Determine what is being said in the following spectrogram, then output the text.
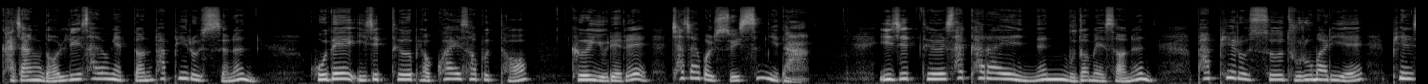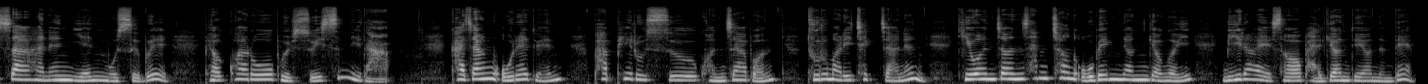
가장 널리 사용했던 파피루스는 고대 이집트 벽화에서부터 그 유래를 찾아볼 수 있습니다. 이집트 사카라에 있는 무덤에서는 파피루스 두루마리에 필사하는 옛 모습을 벽화로 볼 수 있습니다. 가장 오래된 파피루스 권자본 두루마리 책자는 기원전 3500년경의 미라에서 발견되었는데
